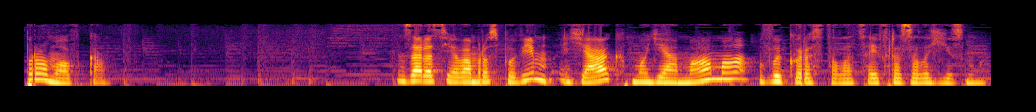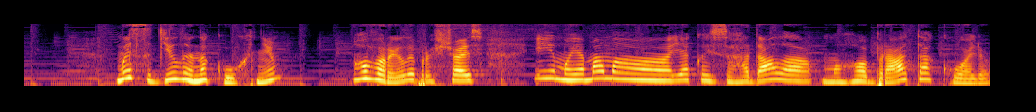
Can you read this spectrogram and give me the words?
промовка. Зараз я вам розповім, як моя мама використала цей фразологізм. Ми сиділи на кухні, говорили про щось, і моя мама якось згадала мого брата Колю.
